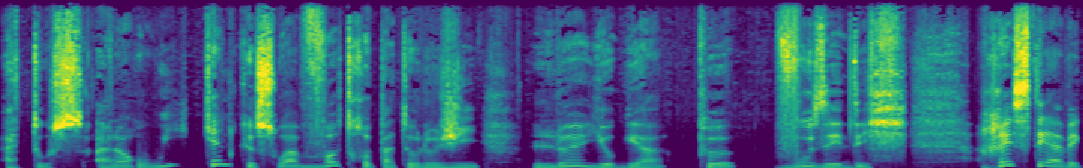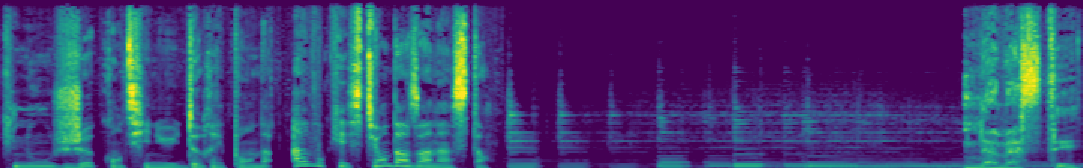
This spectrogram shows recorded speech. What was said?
à tous. Alors oui, quelle que soit votre pathologie, le yoga peut vous aider. Restez avec nous, je continue de répondre à vos questions dans un instant. Namasté,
